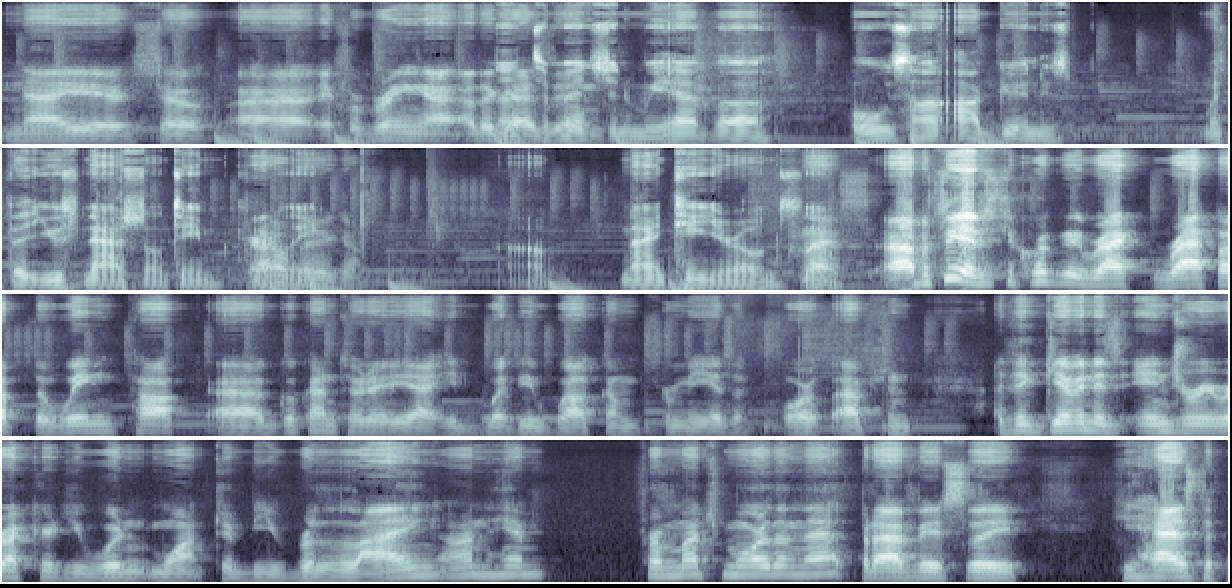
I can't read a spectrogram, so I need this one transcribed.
Nayir. So uh, if we're bringing out other not guys to in, mention we have uh, Ozan Agun, who's with the youth national team currently. oh, there you go. um, 19 year old. So. Nice. Uh, but so yeah, just to quickly wrap, wrap up the wing talk, uh, Gökhan Töre, yeah, he'd be welcome for me as a fourth option. I think given his injury record, you wouldn't want to be relying on him for much more than that. But obviously, he has the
